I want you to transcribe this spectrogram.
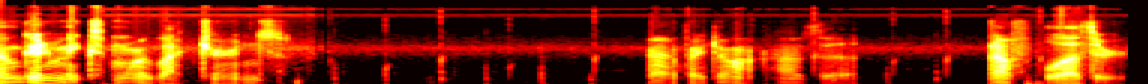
I'm gonna make some more lecterns. Crap, I don't have the enough leather.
